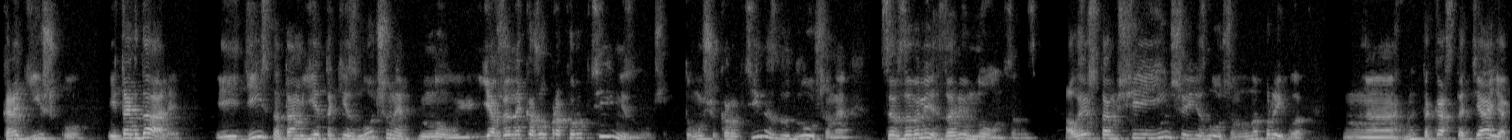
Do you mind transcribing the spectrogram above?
крадіжку і так далі. І дійсно там є такі злочини. Ну я вже не кажу про корупційні злочини, тому що корупційні злочини це взагалі взагалі нонсенс. Але ж там ще й інші злочини. Ну, наприклад, е, така стаття, як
